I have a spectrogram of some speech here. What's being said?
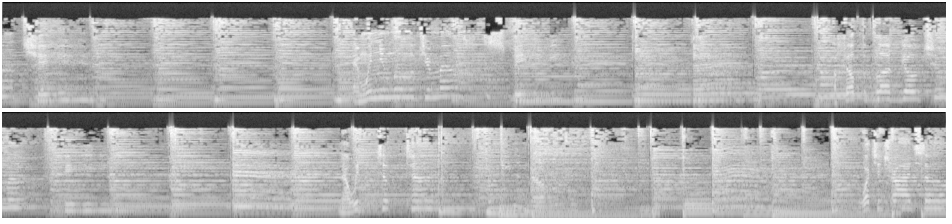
my chair. And when you moved your mouth to speak I felt the blood go to my feet. Now it took time what you tried so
